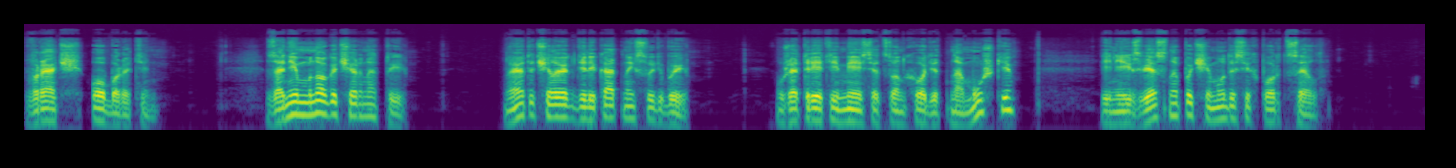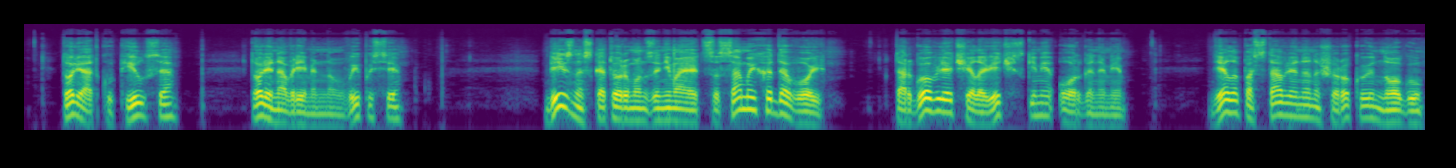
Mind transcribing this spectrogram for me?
врач-оборотень. За ним много черноты. Но это человек деликатной судьбы. Уже третий месяц он ходит на мушке, и неизвестно, почему до сих пор цел. То ли откупился, то ли на временном выпасе. Бизнес, которым он занимается, самый ходовой — торговля человеческими органами. Дело поставлено на широкую ногу,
